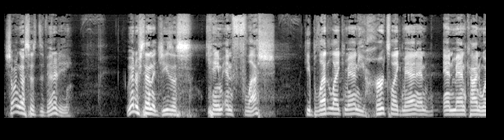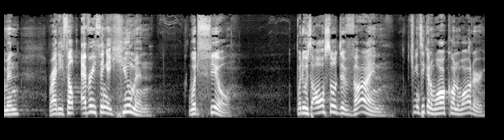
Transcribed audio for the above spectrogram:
showing us his divinity. We understand that Jesus came in flesh. He bled like man, he hurt like man and, and mankind, women, right? He felt everything a human would feel. But he was also divine, which means he can walk on water.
